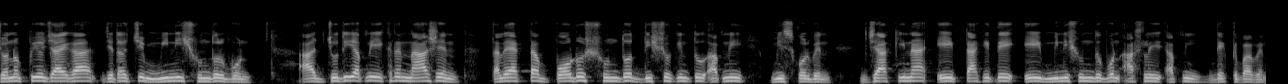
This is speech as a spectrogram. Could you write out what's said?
জনপ্রিয় জায়গা, যেটা হচ্ছে মিনি সুন্দরবন। আর যদি আপনি এখানে না আসেন, তাহলে একটা বড় সুন্দর দৃশ্য কিন্তু আপনি মিস করবেন, যা কিনা এই টাকিতে এই মিনি সুন্দরবন আসলেই আপনি দেখতে পাবেন।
